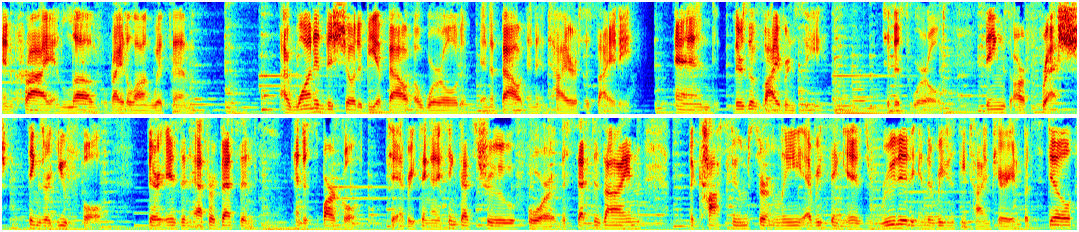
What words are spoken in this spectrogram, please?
and cry and love right along with them. I wanted this show to be about a world and about an entire society. And there's a vibrancy to this world. Things are fresh, things are youthful. There is an effervescence and a sparkle to everything. And I think that's true for the set design, the costumes, certainly. Everything is rooted in the Regency time period, but still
